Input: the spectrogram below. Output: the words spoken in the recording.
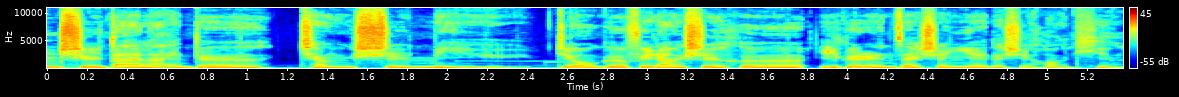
坚持带来的《城市密语》这首歌非常适合一个人在深夜的时候听。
